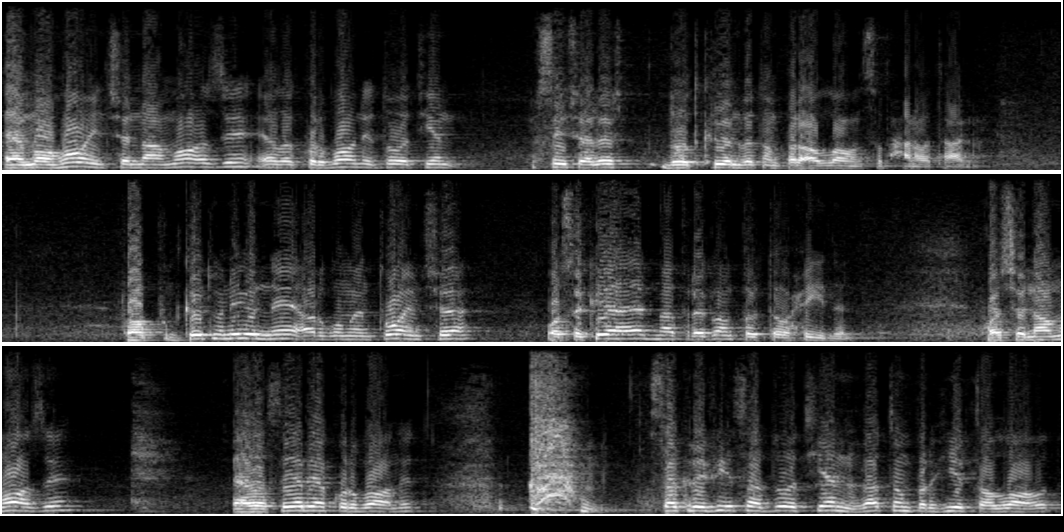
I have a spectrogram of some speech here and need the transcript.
e mohojnë që namazi edhe kurbani duhet të jenë sinqerisht duhet të kryhen vetëm për Allahun subhanahu wa taala. Po në këtë mënyrë ne argumentojmë që ose ky ajet na tregon për tauhidin. Po që namazi edhe therrja kurbanit, sakrifica duhet të jenë vetëm për hir të Allahut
